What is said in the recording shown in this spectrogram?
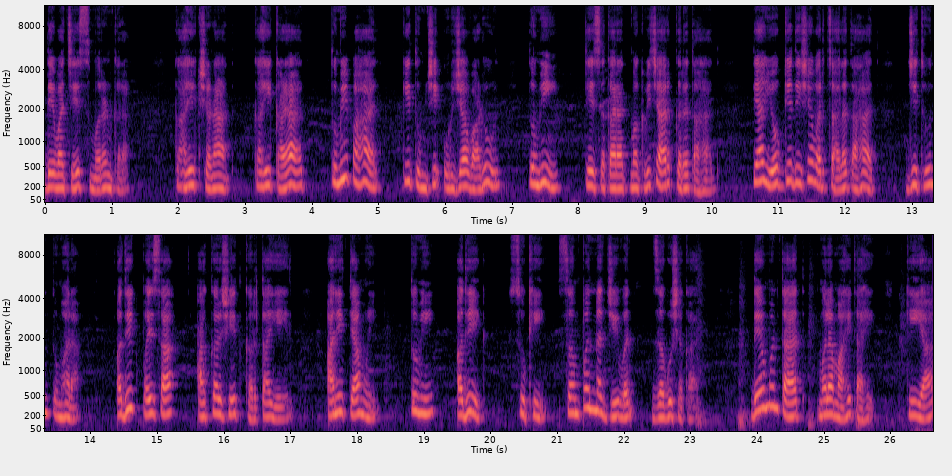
देवाचे स्मरण करा. काही क्षणात काही काळात तुम्ही पाहाल की तुमची ऊर्जा वाढून तुम्ही ते सकारात्मक विचार करत आहात. त्या योग्य दिशेवर चालत आहात जिथून तुम्हाला अधिक पैसा आकर्षित करता येईल. आणि त्यामुळे तुम्ही अधिक सुखी संपन्न जीवन जगू शकाल. देव म्हणतात मला माहीत आहे की या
